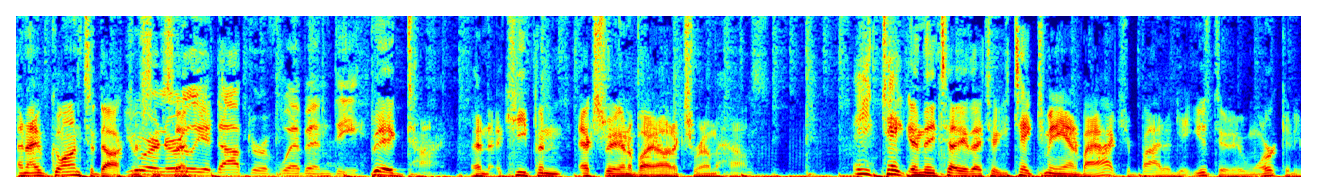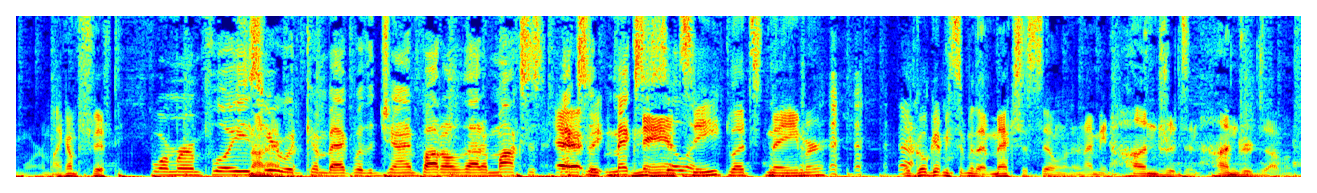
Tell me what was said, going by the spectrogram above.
And I've gone to doctors. You were an and said, early adopter of WebMD. big time, and keeping extra antibiotics around the house. You take, and they tell you that too. You take too many antibiotics, your body will get used to it. It won't work anymore. I'm like, I'm 50. Former employees Not here happening. would come back with a giant bottle of that amoxis, Mex- Uh, Mexicillin. Nancy, let's name her. Hey, go get me some of that Mexicillin, and I mean hundreds and hundreds of them.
